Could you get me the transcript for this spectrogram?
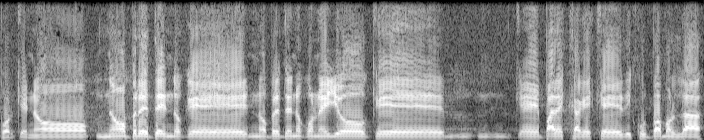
porque no, no pretendo que no pretendo con ello que, que parezca que es que disculpamos la,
